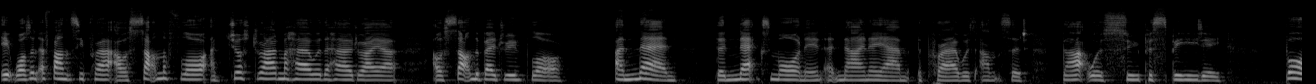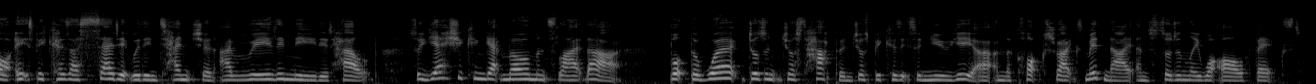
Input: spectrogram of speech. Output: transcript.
It wasn't a fancy prayer. I was sat on the floor. I just dried my hair with a hairdryer. I was sat on the bedroom floor. And then the next morning at 9 a.m., the prayer was answered. That was super speedy. But it's because I said it with intention. I really needed help. So, yes, you can get moments like that, but the work doesn't just happen just because it's a new year and the clock strikes midnight and suddenly we're all fixed.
